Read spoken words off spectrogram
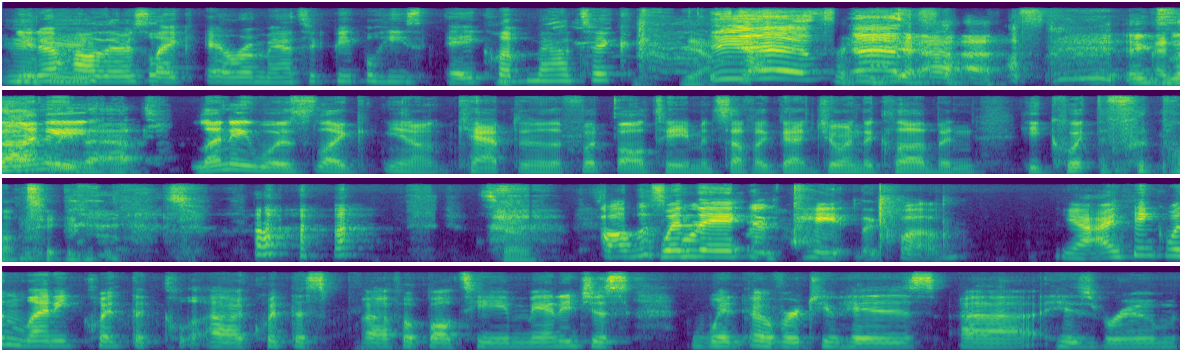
You know how there's like aromantic people. He's a clubmatic. yeah. yes, yes. Yes, exactly Lenny- that. Lenny was like, you know, captain of the football team and stuff like that, joined the club and he quit the football team. so all the When they- hate the club. Yeah, I think when Lenny quit the cl- uh, quit this uh, football team, Manny just went over to his uh, his room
